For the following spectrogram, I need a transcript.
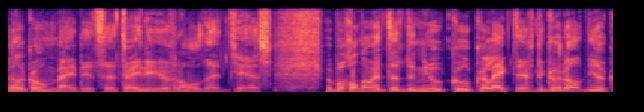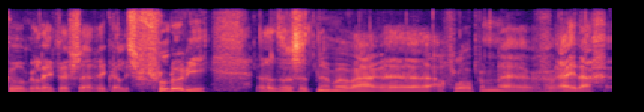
Welkom bij dit uh, tweede uur van All That Jazz. We begonnen met de uh, New Cool Collective, de good old New Cool Collective zeg ik wel eens, Floody. Dat was het nummer waar uh, afgelopen vrijdag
